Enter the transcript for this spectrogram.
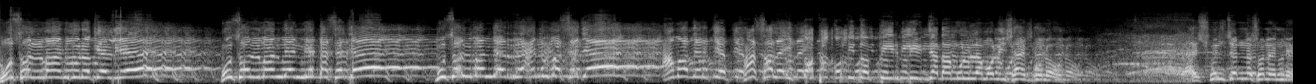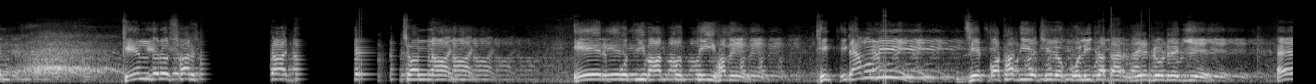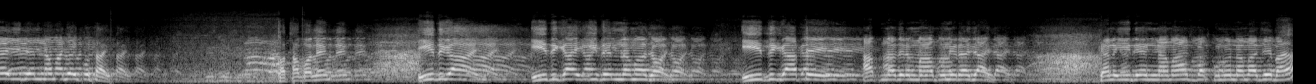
মুসলমান গুলোকে নিয়ে, মুসলমানদের নেতা সেজে, মুসলমানদের রেহনুমা সেজে, আমাদেরকে ফাঁসালে তথাকথিত পীর পীর জাদা মোল্লা মলি সাহেবগুলো এই শুনছেন না শোনেন কেন্দ্র সরকার এর প্রতিবাদ করতেই হবে। ঠিক তেমনি যে কথা দিয়েছিল কলিকাতার রেড রোডে গিয়ে ঈদের নামাজ কথা বলেন। ঈদগায় ঈদগায় ঈদের নামাজ ঈদগাতে আপনাদের মা বোনেরা যায়। কেন ঈদের নামাজ বা কোনো নামাজে বা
